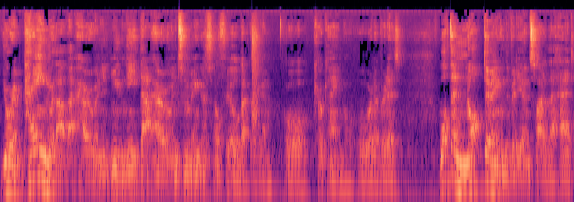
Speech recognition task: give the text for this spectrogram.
you're in pain without that heroin and you need that heroin to make yourself feel better again, or cocaine, or, or whatever it is. What they're not doing in the video inside of their head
